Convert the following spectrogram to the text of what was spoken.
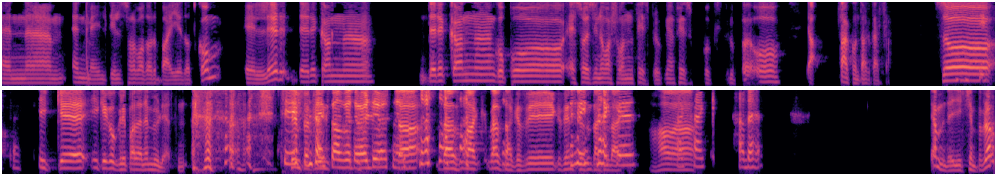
en, uh, en mail til salvadorbaye.com. Eller dere kan, dere kan gå på SOS Innovasjon Facebook-gruppe Facebook og ja, ta kontakt derfra. Så ikke, ikke gå glipp av denne muligheten. Tusen takk, Salvador. Du er snill. Da, da, snak, da snakkes vi, Kristin. Tusen takk til deg. Ha det. Takk, takk. Ha det. Ja, men det gikk kjempebra.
